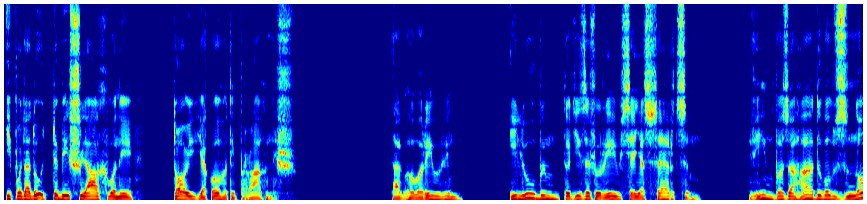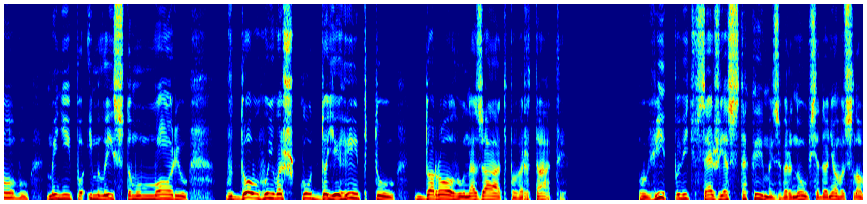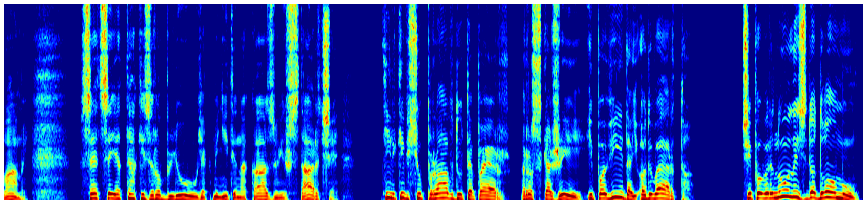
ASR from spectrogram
і подадуть тобі шлях вони той, якого ти прагнеш. Так говорив він, і любим тоді зажурився я серцем. Він бо загадував знову мені по імлистому морю в довгу й важку до Єгипту дорогу назад повертати. У відповідь все ж я з такими звернувся до нього словами. Все це я так і зроблю, як мені ти наказуєш, старче, тільки всю правду тепер розкажи і повідай одверто. Чи повернулись додому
